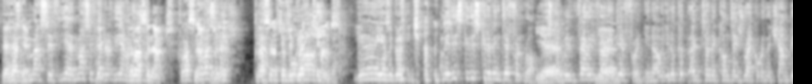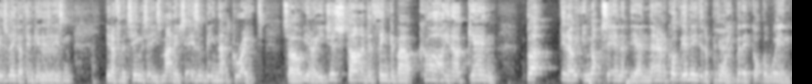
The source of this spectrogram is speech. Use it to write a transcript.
there was a header. massive yeah massive header at the end. Kolasinac. Kolasinac? Kolasinac. Kolasinac Yeah, has a great chance. Yeah, he has a great chance. I mean, this this could have been different, Rob. Yeah. This could have been very, very Yeah. different. You know, when you look at Antonio Conte's record in the Champions League. I think it Mm. isn't, you know, for the teams that he's managed, it hasn't been that great. So you know, you're just starting to think about, God, you know, again. But you know, he knocks it in at the end there, and of course they needed a point, but they've got the win.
